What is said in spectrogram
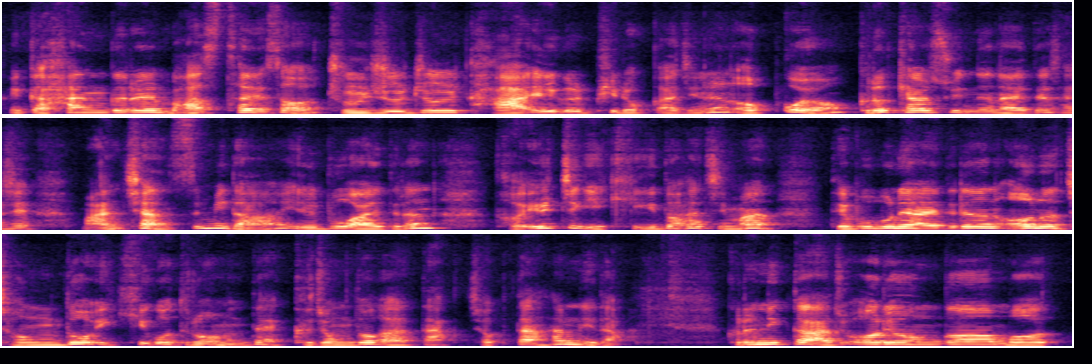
그러니까 한글을 마스터해서 줄줄줄 다 읽을 필요까지는 없고요. 그렇게 할 수 있는 아이들 사실 많지 않습니다. 일부 아이들은 더 일찍 익히기도 하지만 대부분의 아이들은 어느 정도 익히고 들어오는데 그 정도가 딱 적당합니다. 그러니까 아주 어려운 거 뭐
